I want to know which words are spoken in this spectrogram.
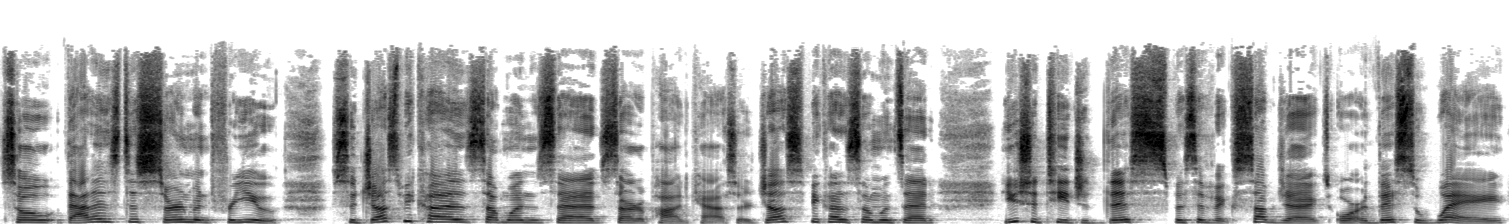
So that is discernment for you. So just because someone said start a podcast, or just because someone said you should teach this specific subject or this way,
